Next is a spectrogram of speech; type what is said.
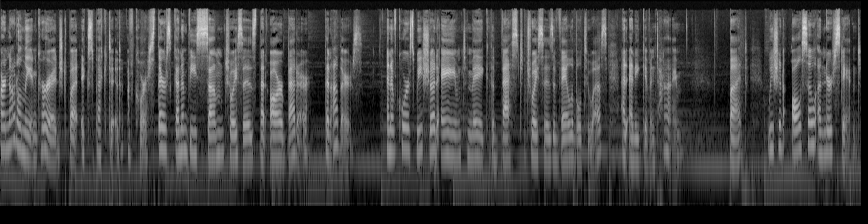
are not only encouraged, but expected, of course. There's gonna be some choices that are better than others. And of course, we should aim to make the best choices available to us at any given time. But we should also understand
